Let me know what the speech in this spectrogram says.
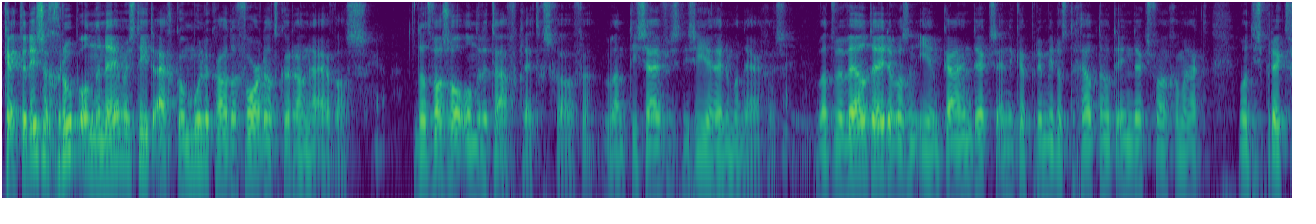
kijk, er is een groep ondernemers die het eigenlijk al moeilijk hadden voordat corona er was. Ja. Dat was al onder de tafelkleed geschoven, want die cijfers die zie je helemaal nergens. Wat we wel deden was een IMK-index en ik heb er inmiddels de geldnoodindex van gemaakt, want die spreekt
